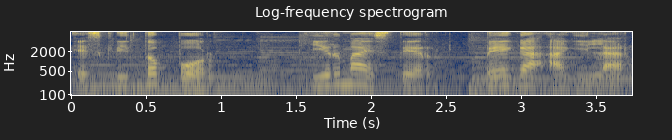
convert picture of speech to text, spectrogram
Escrito por Irma Esther Vega Aguilar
